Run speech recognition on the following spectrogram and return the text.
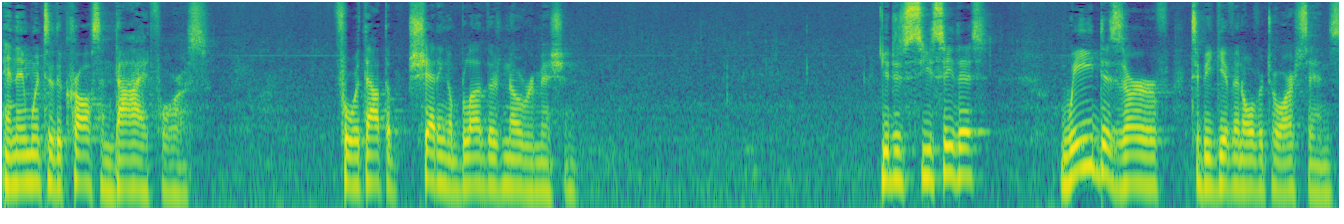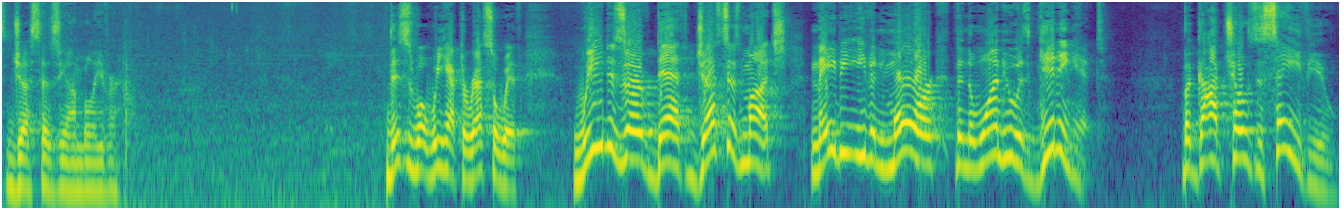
and then went to the cross and died for us. For without the shedding of blood, there's no remission. You just you see this? We deserve to be given over to our sins, just as the unbeliever. This is what we have to wrestle with. We deserve death just as much, maybe even more, than the one who is getting it. But God chose to save you.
